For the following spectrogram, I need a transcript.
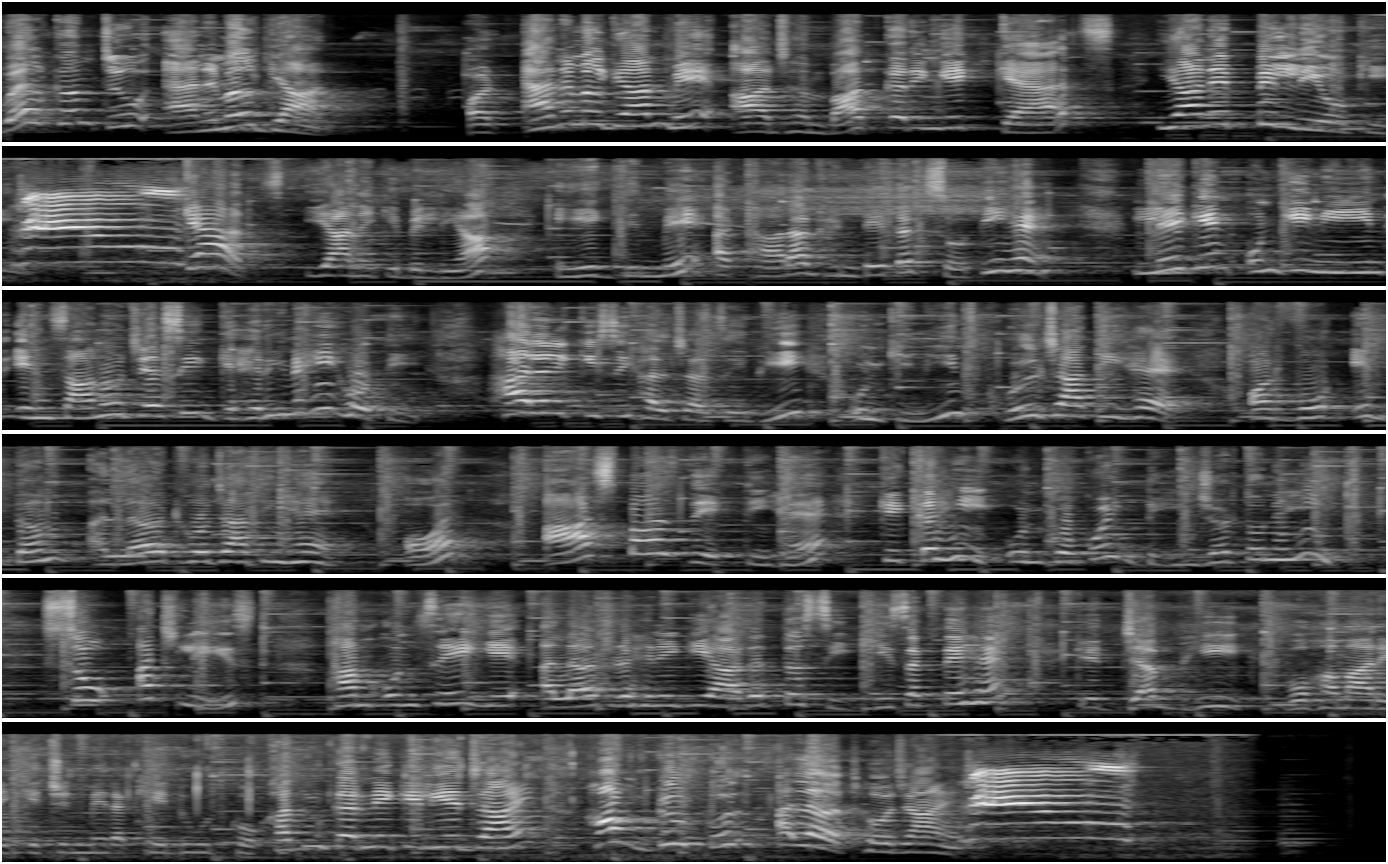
Welcome to animal Gyan और animal ज्ञान में आज हम बात करेंगे कैट्स यानी बिल्लियों की। कैट्स यानी कि बिल्लियाँ, एक दिन में 18 घंटे तक सोती हैं, लेकिन उनकी नींद इंसानों जैसी गहरी नहीं होती। हल्की सी हलचल से भी उनकी नींद खुल जाती है और वो एकदम अलर्ट हो जाती हैं और आसपास देखती हैं कि कहीं उनको कोई डेंजर तो नहीं। सो एटलीस्ट हम उनसे ये अलर्ट रहने की आदत तो सीख ही सकते हैं कि जब भी वो हमारे किचन में रखे दूध को खत्म करने के लिए जाएँ, हम बिल्कुल अलर्ट हो जाएँ।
